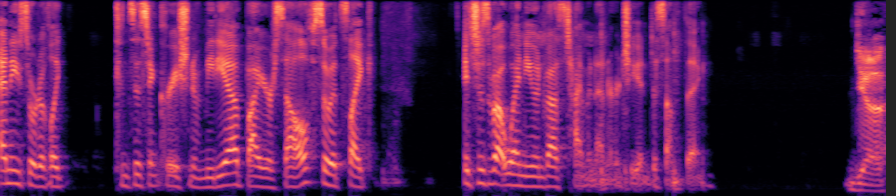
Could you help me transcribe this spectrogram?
any sort of like consistent creation of media by yourself. So it's like it's just about when you invest time and energy into something. Yeah.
